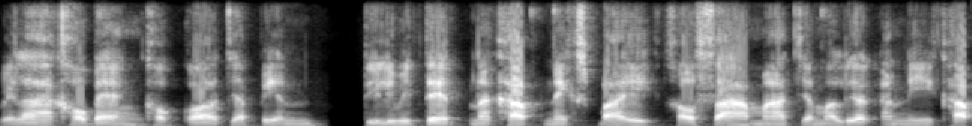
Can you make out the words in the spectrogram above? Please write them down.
เวลาเขาแบ่งเขาก็จะเป็น delimited นะครับ next by เขาสามารถจะมาเลือกอันนี้ครับ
